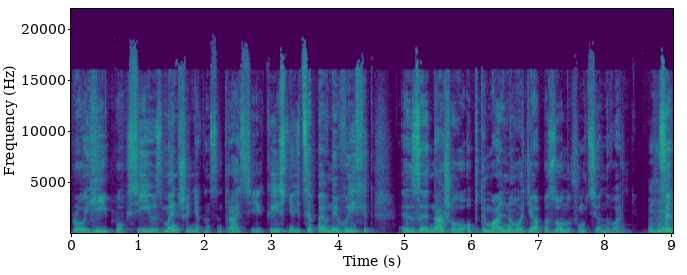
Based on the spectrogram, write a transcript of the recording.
про гіпоксію, зменшення концентрації кисню, і це певний вихід е, з нашого оптимального діапазону функціонування. Угу. Це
